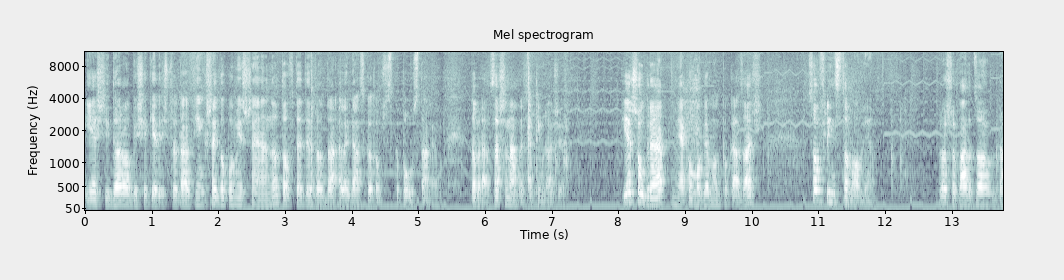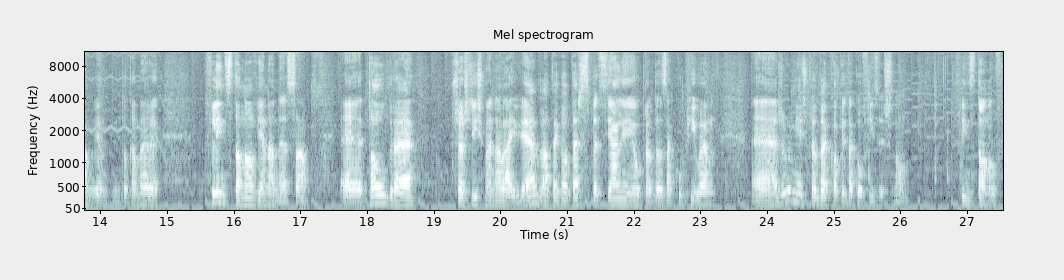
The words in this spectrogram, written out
jeśli dorobię się kiedyś prawda, większego pomieszczenia, no to wtedy prawda, elegancko to wszystko poustawiam. Dobra, zaczynamy w takim razie. Pierwszą grę, jaką mogę Wam pokazać, są Flintstonowie. Proszę bardzo, dam wiem do kamery. Flintstonowie na NESa. E, tą grę przeszliśmy na live, dlatego też specjalnie ją prawda, zakupiłem, e, żeby mieć prawda, kopię taką fizyczną. Flintstonów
